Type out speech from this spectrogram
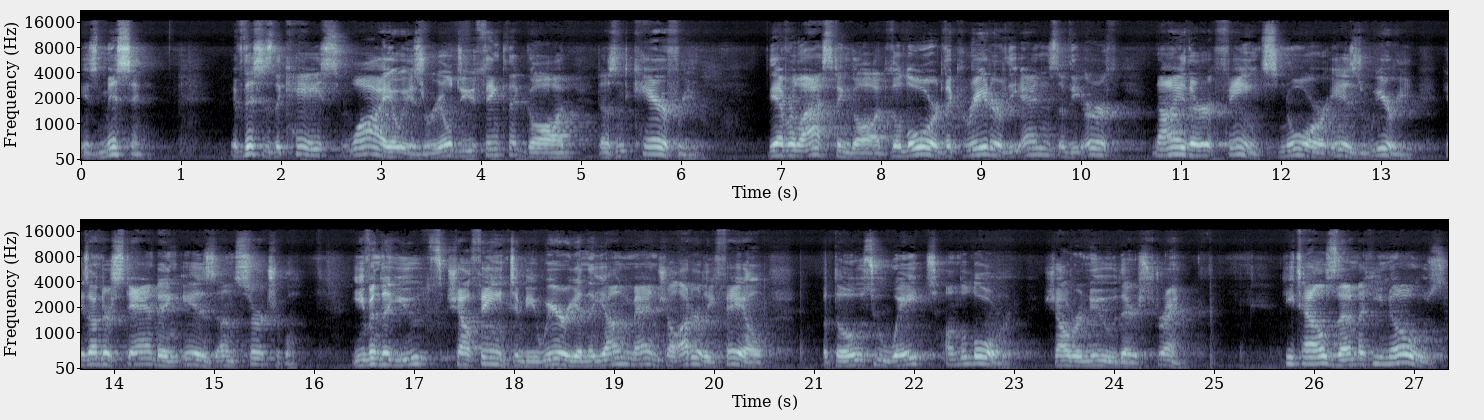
is missing. If this is the case, why, O Israel, do you think that God doesn't care for you? The everlasting God, the Lord, the creator of the ends of the earth, neither faints nor is weary. His understanding is unsearchable. Even the youths shall faint and be weary, and the young men shall utterly fail. But those who wait on the Lord shall renew their strength. He tells them that he knows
